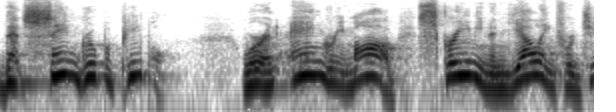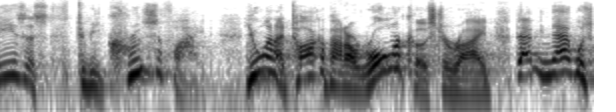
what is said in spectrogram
that same group of people were an angry mob screaming and yelling for Jesus to be crucified. You want to talk about a roller coaster ride? That, I mean, that, was,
